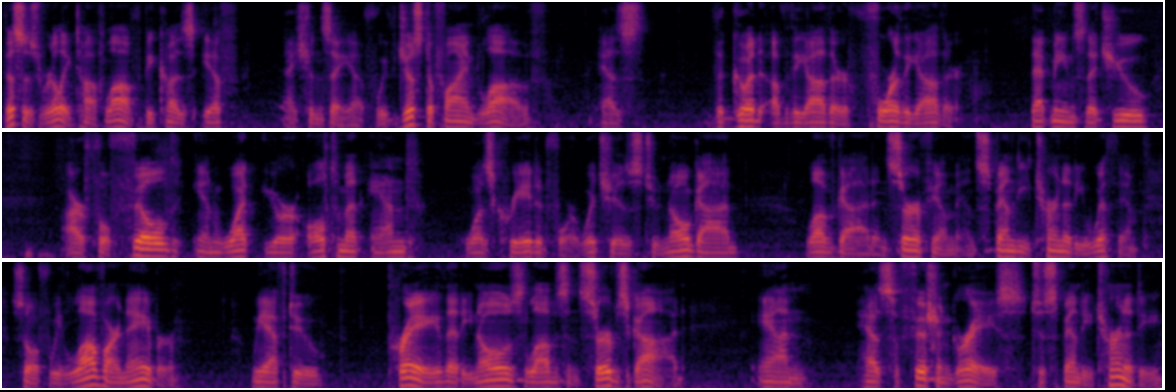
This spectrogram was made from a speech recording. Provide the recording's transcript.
this is really tough love because if I shouldn't say if we've just defined love as the good of the other for the other, that means that you are fulfilled in what your ultimate end was created for, which is to know God, love God, and serve Him, and spend eternity with Him. So if we love our neighbor, we have to pray that he knows, loves, and serves God and has sufficient grace to spend eternity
